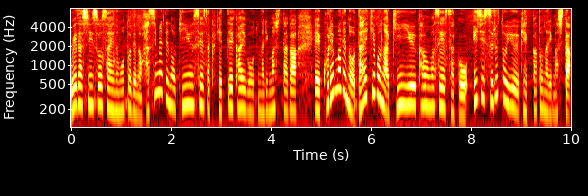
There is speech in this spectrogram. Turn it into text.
上田新総裁の下での初めての金融政策決定会合となりましたが、これまでの大規模な金融緩和政策を維持するという結果となりました。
